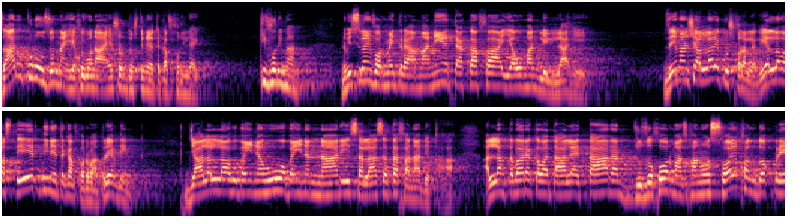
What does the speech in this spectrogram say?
যারও কোনো ওজন নাই হে কইব না, হেসর দশ দিনের এতেকাফ করিলাই। কি পরিমাণ? নবী ইসলামী ফরমাইতরা মানে তাকাফা ইয়াউমান লিল্লাহি। যে মানুষ আল্লাহরে খুশ করার লাগে আল্লাহ আসতে একদিন এতেকাফ করবা তোর একদিন। জাল আল্লাহ বাইনাহু ও বাইনান নারী সালাসাতা খানা দেখা আল্লাহ তাবারাক ওয়া তাআলা তার আর দুজখর মাঝখানো ছয় খন্দক রে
